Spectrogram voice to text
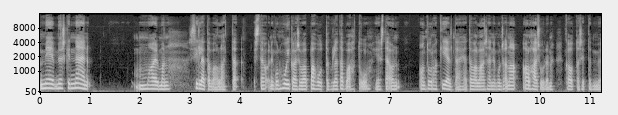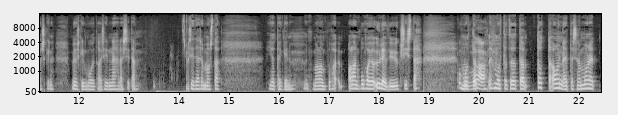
Me myöskin näen maailman sillä tavalla, että sitä niin kuin huikaisevaa pahuutta kyllä tapahtuu ja sitä on, on turha kieltää ja tavallaan sen, niin kuin sen alhaisuuden kautta sitten myöskin, myöskin voitaisiin nähdä sitä, sitä semmoista jotenkin, nyt mä alan puhua, alan puhua jo ylevyyksistä, Puhu mutta, vaan. mutta tuota, totta on, että siinä monet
